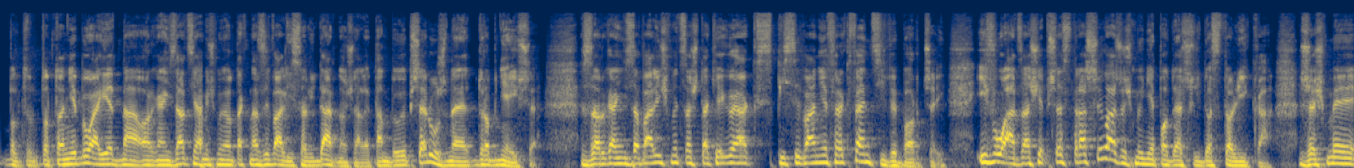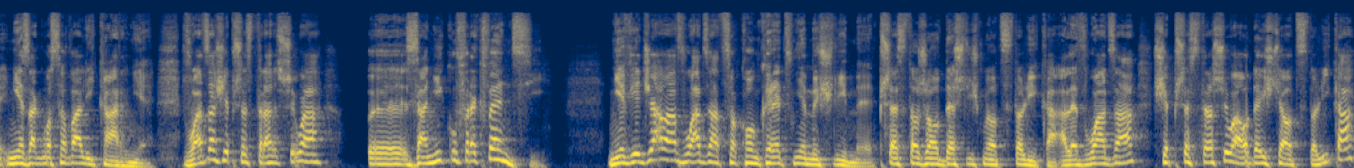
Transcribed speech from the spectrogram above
Bo to, to, to, nie była jedna organizacja, myśmy ją tak nazywali Solidarność, ale tam były przeróżne, drobniejsze. Zorganizowaliśmy coś takiego jak spisywanie frekwencji wyborczej. I władza się przestraszyła, żeśmy nie podeszli do stolika, żeśmy nie zagłosowali karnie. Władza się przestraszyła yy, zaniku frekwencji. Nie wiedziała władza, co konkretnie myślimy, przez to, że odeszliśmy od stolika, ale władza się przestraszyła odejścia od stolika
